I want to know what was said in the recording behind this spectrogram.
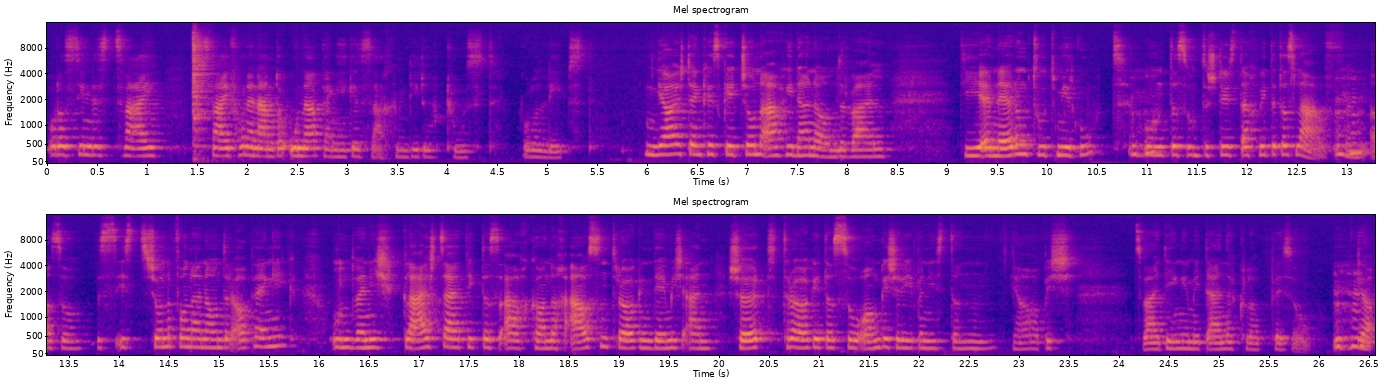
Oder sind es zwei zwei voneinander unabhängige Sachen, die du tust oder lebst. Ja, ich denke, es geht schon auch ineinander, weil die Ernährung tut mir gut mhm. und das unterstützt auch wieder das Laufen. Mhm. Also es ist schon voneinander abhängig und wenn ich gleichzeitig das auch kann nach außen tragen, indem ich ein Shirt trage, das so angeschrieben ist, dann ja, habe ich zwei Dinge mit einer Klappe so. Mhm. Ja.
